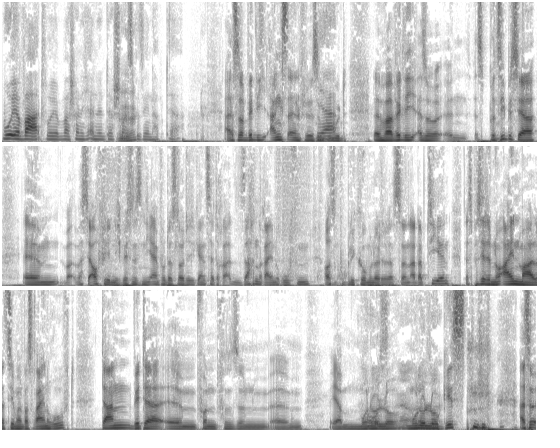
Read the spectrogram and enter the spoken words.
wo ihr wart, wo ihr wahrscheinlich eine der Mhm. Shows gesehen habt, ja. Also war wirklich angsteinflößend Ja. gut. Dann war wirklich, also äh, das Prinzip ist ja, ähm, was ja auch viele nicht wissen, ist nicht einfach, dass Leute die ganze Zeit Sachen reinrufen aus dem Publikum und Leute das dann adaptieren. Das passiert ja nur einmal, dass jemand was reinruft. Dann wird er ähm, von, von so einem ähm, ja, Monolo Host, ne, oder Monologisten, also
